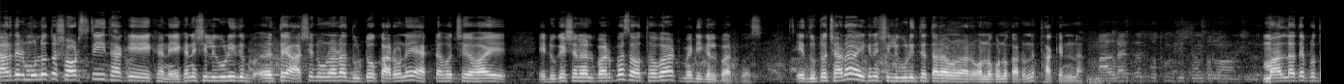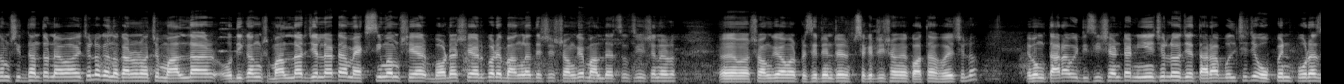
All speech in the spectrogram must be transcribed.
তাদের মূলত শর্ট স্টেই থাকে এখানে। এখানে শিলিগুড়িতে আসেন ওনারা দুটো কারণে। একটা হচ্ছে হয় এডুকেশনাল পারপাস অথবা মেডিকেল পারপাস এই দুটো ছাড়া এখানে শিলিগুড়িতে তারা আর অন্য কোনো কারণে থাকেন না। মালদাতে প্রথম সিদ্ধান্ত নেওয়া হয়েছিল। মালদাতে প্রথম সিদ্ধান্ত নেওয়া হয়েছিল কেন কারণ হচ্ছে মালদার অধিকাংশ মালদার জেলাটা ম্যাক্সিমাম শেয়ার বর্ডার শেয়ার করে বাংলাদেশের সঙ্গে। মালদা অ্যাসোসিয়েশনের সঙ্গে আমার প্রেসিডেন্টের সেক্রেটারির সঙ্গে কথা হয়েছিল এবং তারা ওই ডিসিশনটা নিয়েছিল যে তারা বলছে যে ওপেন পোরাস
